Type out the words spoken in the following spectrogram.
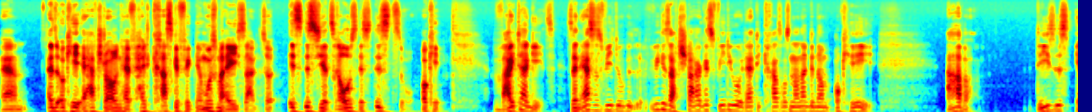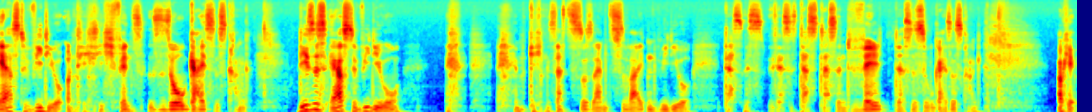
Ähm, also, okay, er hat Steuerung F halt krass gefickt, da muss man ehrlich sagen. So, es ist jetzt raus, es ist so, okay. Weiter geht's. Sein erstes Video, wie gesagt, starkes Video, der hat die krass auseinandergenommen, okay. Aber dieses erste Video, und ich, ich finde es so geisteskrank, dieses erste Video, im Gegensatz zu seinem zweiten Video, das ist, das ist, das, das sind Welt, das ist so geisteskrank. Okay,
